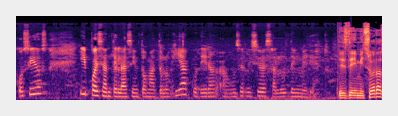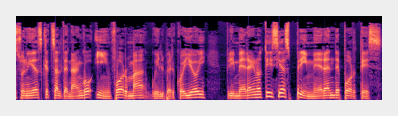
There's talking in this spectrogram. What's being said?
cocidos y pues ante la sintomatología acudir a, a, un servicio de salud de inmediato. Desde Emisoras Unidas Quetzaltenango informa Wilber Coyoy, primera en noticias, primera en deportes.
